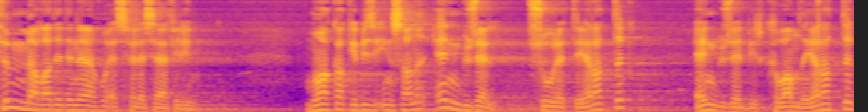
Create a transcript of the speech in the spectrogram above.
ثُمَّ رَدَدْنَاهُ اَسْفَلَ سَافِلٍ Muhakkak ki biz insanı en güzel surette yarattık, en güzel bir kıvamda yarattık.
